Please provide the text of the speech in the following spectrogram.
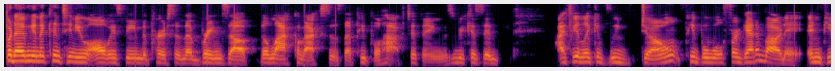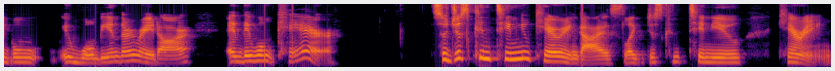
but i'm going to continue always being the person that brings up the lack of access that people have to things because it i feel like if we don't people will forget about it and people it won't be in their radar and they won't care. So just continue caring guys like just continue caring.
